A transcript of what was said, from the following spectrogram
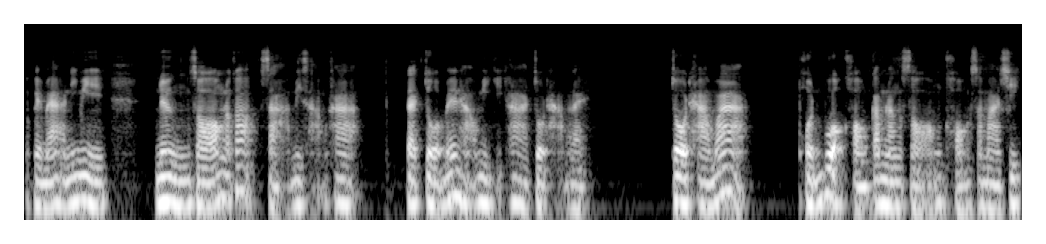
โอเคไหมอันนี้มี 1 2 แล้วก็ 3 มี 3 ค่า แต่โจทย์ไม่ได้ถามว่ามีกี่ค่า โจทย์ถามอะไร โจทย์ถามว่าผลบวกของกำลังสองของสมาชิก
